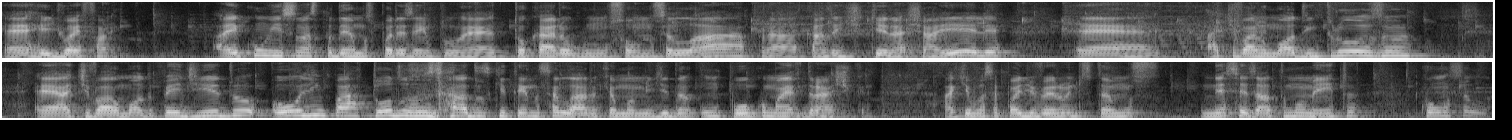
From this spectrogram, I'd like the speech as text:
é, rede Wi-Fi. Aí com isso nós podemos, por exemplo, é, tocar algum som no celular, para caso a gente queira achar ele, é, ativar o modo intruso, é, ativar o modo perdido ou limpar todos os dados que tem no celular, o que é uma medida um pouco mais drástica. Aqui você pode ver onde estamos nesse exato momento com o celular.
